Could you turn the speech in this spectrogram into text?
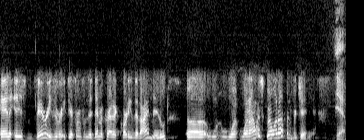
and it is very very different from the Democratic Party that I knew uh, w- when I was growing up in Virginia. Yeah,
